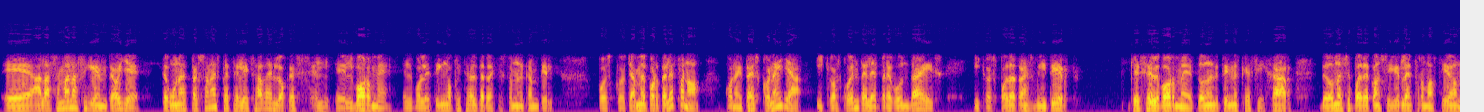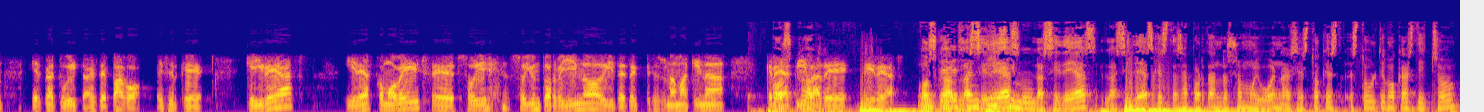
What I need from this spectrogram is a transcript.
Eh, a la semana siguiente, oye, tengo una persona especializada en lo que es el, BORME, el Boletín Oficial de Registro Mercantil. Pues que os llame por teléfono, conectáis con ella y que os cuente, le preguntáis y que os pueda transmitir qué es el BORME, dónde tienes que fijar, de dónde se puede conseguir la información, es gratuita, es de pago. Es decir, que, que ideas ideas, como veis, eh, soy, soy un torbellino y Detective es una máquina creativa de, ideas. Oscar, las ideas, las ideas, las ideas que estás aportando son muy buenas. Esto que esto último que has dicho,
